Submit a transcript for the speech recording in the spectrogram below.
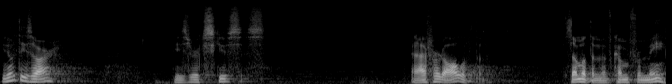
You know what these are? These are excuses. And I've heard all of them. Some of them have come from me.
